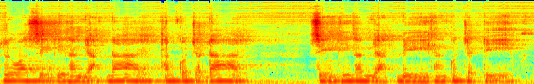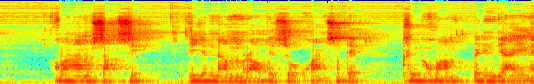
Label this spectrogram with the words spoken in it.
หรือว่าสิ่งที่ท่านอยากได้ ท่านก็จะได้ สิ่งที่ท่านอยากดีท่านก็จะดี ความศักดิ์สิทธิ์ที่จะนำเราไปสู่ความสำเร็จ คือความเป็นใหญ่ใน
